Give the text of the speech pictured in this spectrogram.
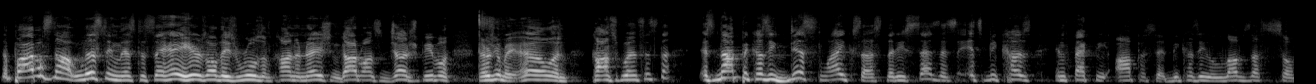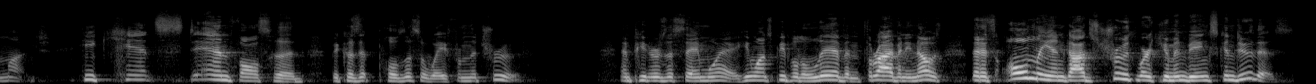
The Bible's not listing this to say, hey, here's all these rules of condemnation. God wants to judge people. There's going to be hell and consequences. It's not, it's not because he dislikes us that he says this. It's because, in fact, the opposite, because he loves us so much. He can't stand falsehood because it pulls us away from the truth. And Peter is the same way. He wants people to live and thrive, and he knows that it's only in God's truth where human beings can do this.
